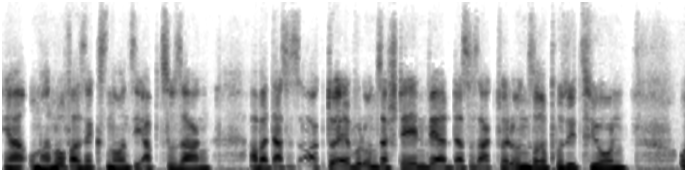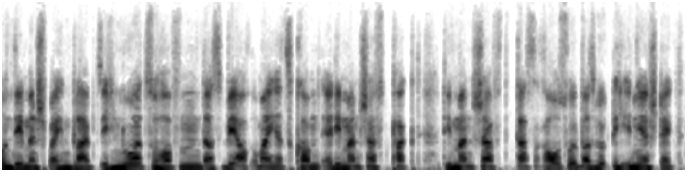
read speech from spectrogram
Ja, um Hannover 96 abzusagen. Aber das ist aktuell wohl unser Stellenwert, das ist aktuell unsere Position. Und dementsprechend bleibt sich nur zu hoffen, dass wer auch immer jetzt kommt, er die Mannschaft packt, die Mannschaft das rausholt, was wirklich in ihr steckt,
